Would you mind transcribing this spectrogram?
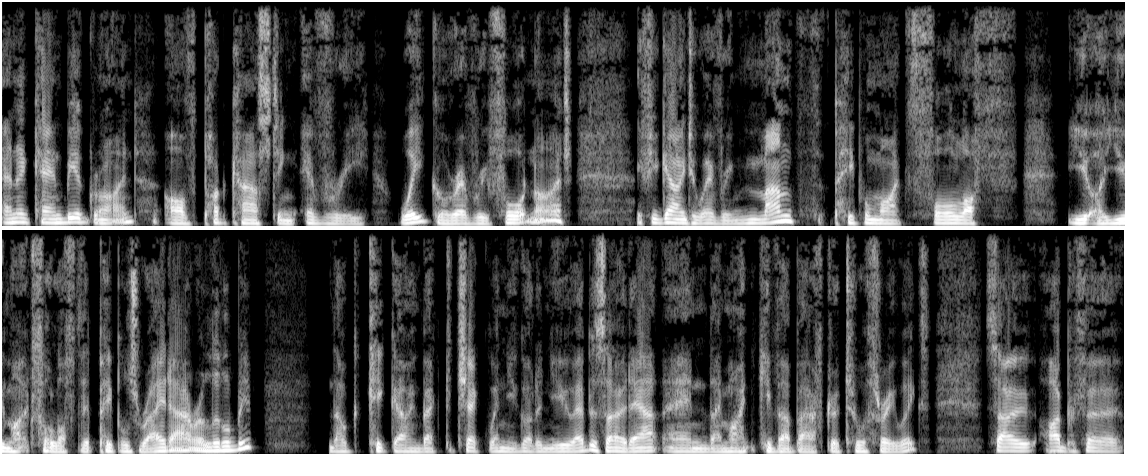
and it can be a grind of podcasting every week or every fortnight. If you're going to every month, people might fall off, you, or you might fall off the people's radar a little bit. They'll keep going back to check when you got a new episode out and they might give up after two or three weeks. So I prefer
